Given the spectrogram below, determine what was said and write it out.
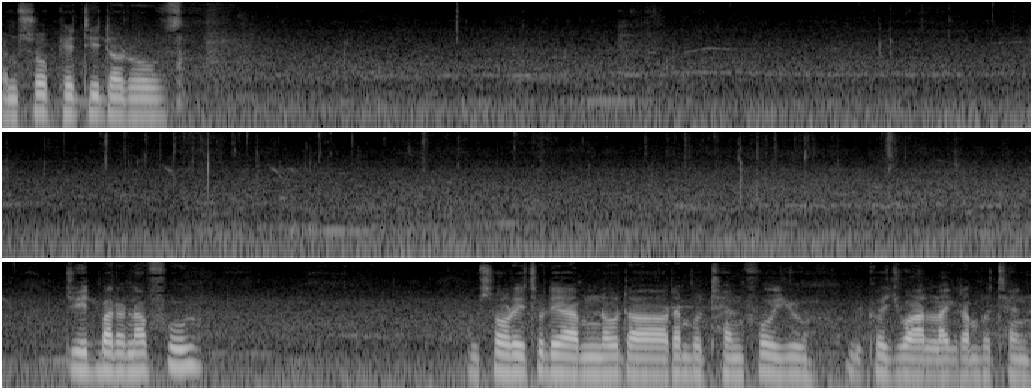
I'm so pity Daro. Do eat banana full? I'm sorry today I'm not a rambutan for you because you are like rambutan.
